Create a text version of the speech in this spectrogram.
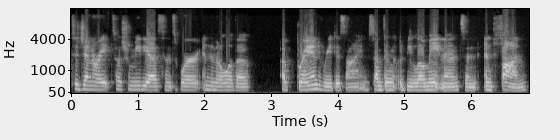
to generate social media since we're in the middle of a a brand redesign, something that would be low maintenance and, and fun.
